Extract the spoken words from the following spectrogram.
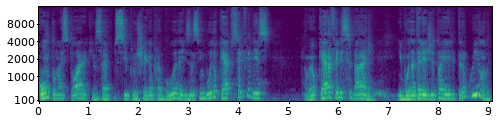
Conta uma história que um certo discípulo chega para Buda e diz assim: Buda, eu quero ser feliz. Ou eu quero a felicidade. E Buda teria dito a ele: tranquilo,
